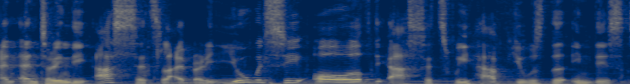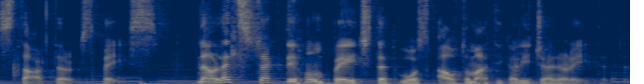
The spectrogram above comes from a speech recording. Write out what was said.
And entering the assets library, you will see all of the assets we have used in this starter space. Now let's check the homepage that was automatically generated.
